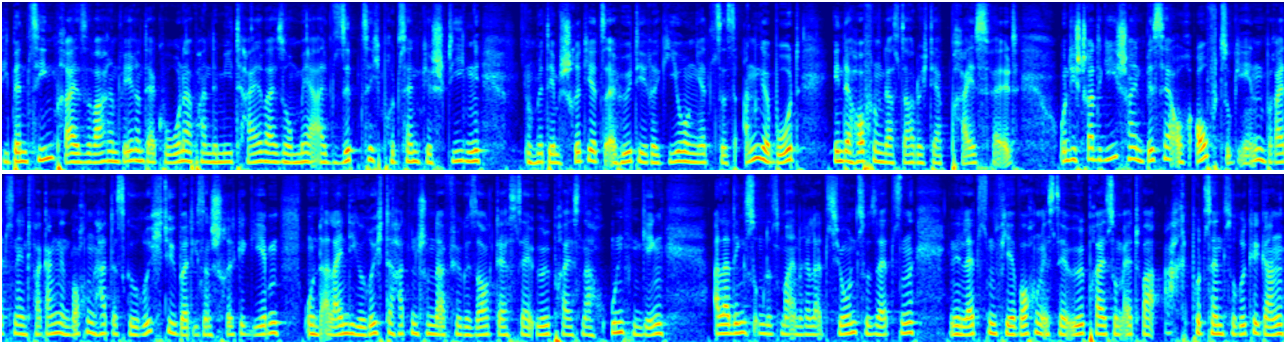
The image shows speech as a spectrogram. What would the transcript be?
Die Benzinpreise waren während der Corona-Pandemie teilweise um mehr als 70 Prozent gestiegen. Und mit dem Schritt jetzt erhöht die Regierung jetzt das Angebot in der Hoffnung, dass dadurch der Preis fällt. Und die Strategie scheint bisher auch aufzugehen. Bereits in den vergangenen Wochen hat es Gerüchte über diesen Schritt gegeben und allein die Gerüchte hatten schon dafür gesorgt, dass der Ölpreis nach unten ging. Allerdings, um das mal in Relation zu setzen, in den letzten vier Wochen ist der Ölpreis um etwa 8% zurückgegangen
